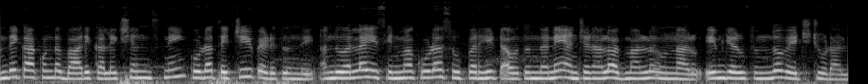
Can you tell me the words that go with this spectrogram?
అంతేకాకుండా భారీ కలెక్షన్స్ని కూడా తెచ్చి పెడుతుంది. అందువల్ల ఈ సినిమా కూడా సూపర్ హిట్ అవుతుందనే అంచనాలో అభిమానులు ఉన్నారు. ఏం జరుగుతుందో వేచి చూడాలి.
